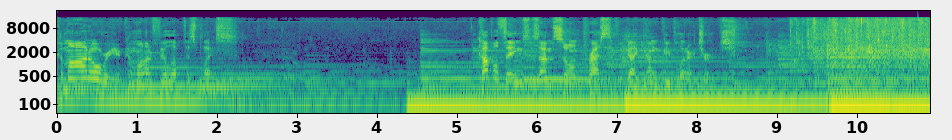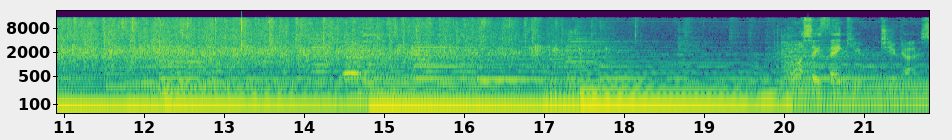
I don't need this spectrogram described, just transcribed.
Come on over here. Come on, fill up this place. Couple things is I'm so impressed that we've got young people in our church. I want to say thank you to you guys.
